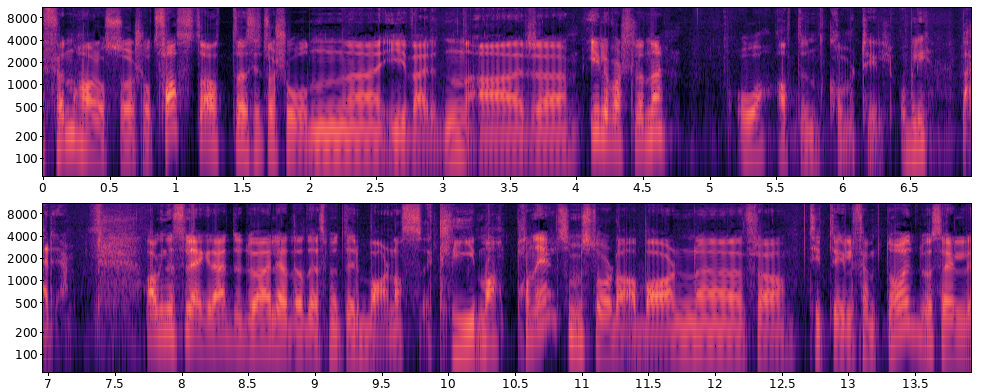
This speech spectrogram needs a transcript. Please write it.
FN har også slått fast at situasjonen i verden er illevarslende og at den kommer til å bli verre. Agnes Legereid, du er leder av det som heter Barnas klimapanel, som står da av barn eh, fra 10 til 15 år. Du er selv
